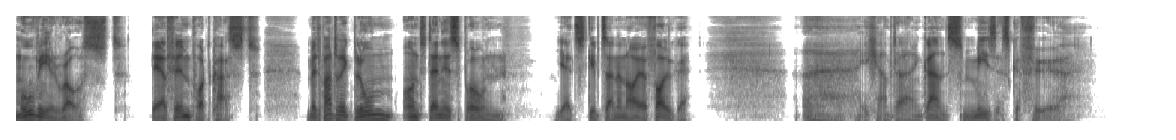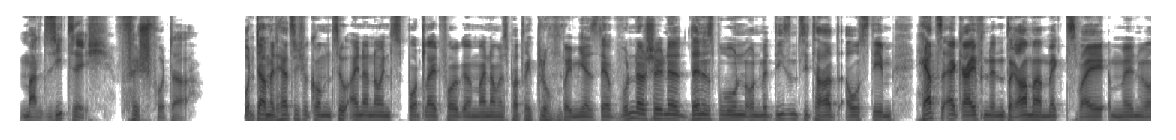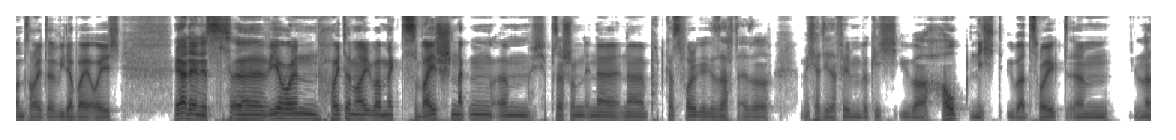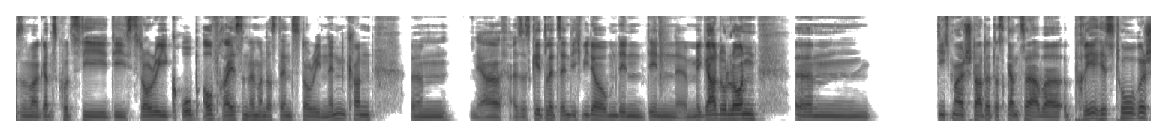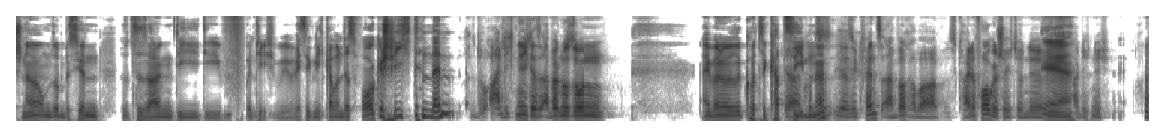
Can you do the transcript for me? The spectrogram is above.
Movie Roast, der Filmpodcast mit Patrick Blum und Dennis Brun. Jetzt gibt's eine neue Folge. Ich hab da ein ganz mieses Gefühl. Man sieht sich. Fischfutter. Und damit herzlich willkommen zu einer neuen Spotlight-Folge. Mein Name ist Patrick Blum. Bei mir ist der wunderschöne Dennis Brun und mit diesem Zitat aus dem herzergreifenden Drama Mac 2 melden wir uns heute wieder bei euch. Ja, Dennis, äh, wir wollen heute mal über Mac 2 schnacken. Ähm, ich habe es ja schon in einer Podcast-Folge gesagt. Also, mich hat dieser Film wirklich überhaupt nicht überzeugt. Ähm, Lass uns mal ganz kurz die, die Story grob aufreißen, wenn man das denn Story nennen kann. Ähm, ja, also es geht letztendlich wieder um den, den äh, Megadolon. Ähm, diesmal startet das Ganze aber prähistorisch, ne, um so ein bisschen sozusagen die, die, die ich weiß nicht, kann man das Vorgeschichte nennen? Du, eigentlich nicht, das ist einfach nur so ein Einfach nur so kurze Cutscene, ja, kurze, ne? Ja, Sequenz einfach, aber ist keine Vorgeschichte. Nee, ja. eigentlich nicht.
